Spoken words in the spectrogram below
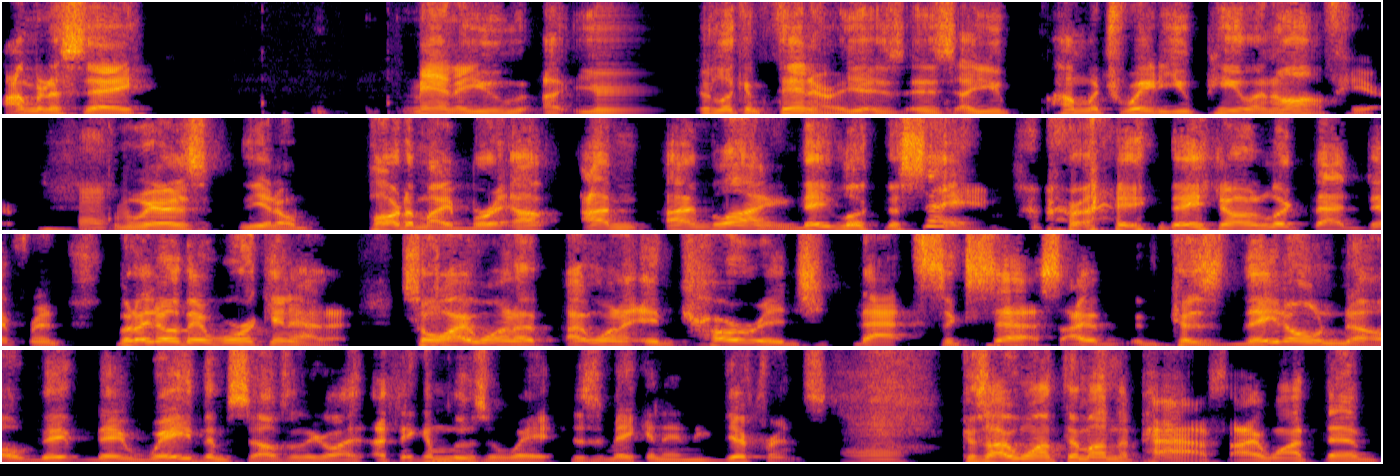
I'm going to say, man, are you uh, you're you're looking thinner. Is, is are you how much weight are you peeling off here? Hmm. Whereas you know part of my brain I, i'm i'm lying they look the same right? They don't look that different but i know they're working at it. So i want to i want to encourage that success. I because they don't know. They they weigh themselves and they go I, I think i'm losing weight. Is it making any difference? Because mm. i want them on the path. I want them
